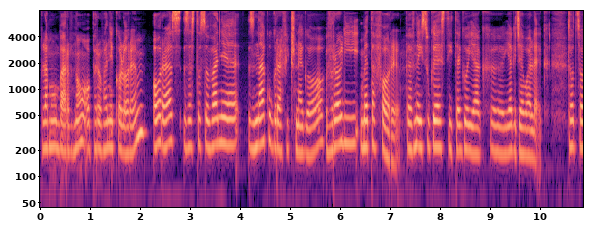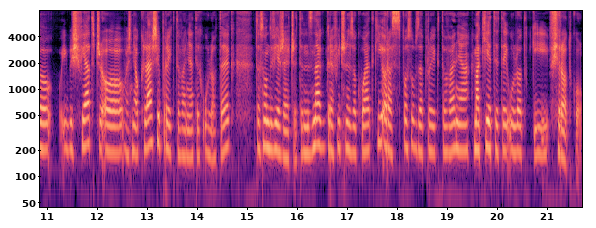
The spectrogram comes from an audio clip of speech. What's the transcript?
plamą barwną, operowanie kolorem oraz zastosowanie znaku graficznego w roli metafory, pewnej sugestii tego, jak, jak działa lek. To, co jakby świadczy o właśnie o klasie projektowania tych ulotek, to są dwie rzeczy. Ten znak graficzny z okładki oraz sposób zaprojektowania makiety tej ulotki w środku.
